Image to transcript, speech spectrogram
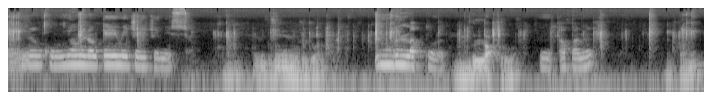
나는 공룡이랑 게임이 제일 재밌어. 음. 형님 무슨 공룡을 제일 좋아하는데? 잉글랍토르. 잉글랍토르. 응, 아빠는? 아빠는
